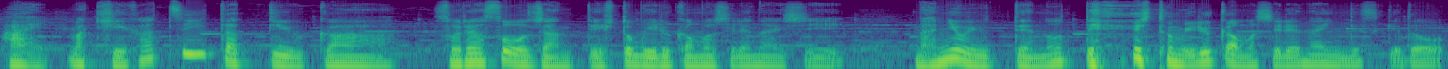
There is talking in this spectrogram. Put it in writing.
はい。まあ気がついたっていうかそりゃそうじゃんっていう人もいるかもしれないし何を言ってんのっていう人もいるかもしれないんですけど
